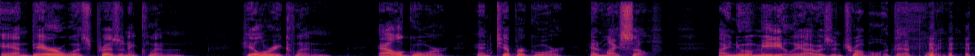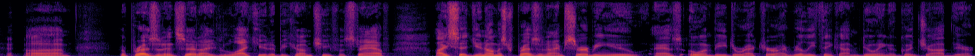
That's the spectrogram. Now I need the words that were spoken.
and there was President Clinton, Hillary Clinton, Al Gore, and Tipper Gore, and myself. I knew immediately I was in trouble at that point. uh, the president said, I'd like you to become chief of staff. I said, You know, Mr. President, I'm serving you as OMB director. I really think I'm doing a good job there.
